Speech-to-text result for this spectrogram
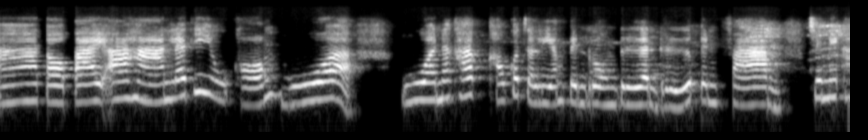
อ่าต่อไปอาหารและที่อยู่ของวัว วัวนะคะเขาก็จะเลี้ยงเป็นโรงเรือนหรือเป็นฟาร์ม ใช่ไหมค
